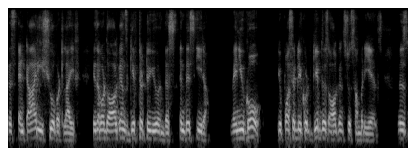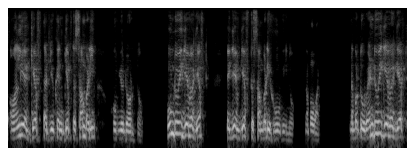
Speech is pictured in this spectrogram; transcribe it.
this entire issue about life is about the organs gifted to you in this in this era when you go, you possibly could give those organs to somebody else. This is only a gift that you can give to somebody whom you don't know. Whom do we give a gift? We give gift to somebody whom we know. Number one. Number two, when do we give a gift?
